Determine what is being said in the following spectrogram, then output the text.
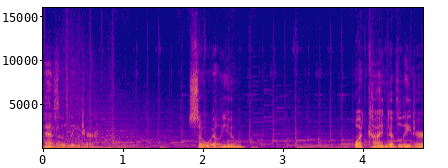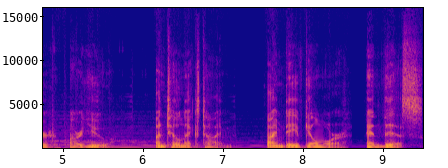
as a leader. So, will you? What kind of leader are you? Until next time, I'm Dave Gilmore, and this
